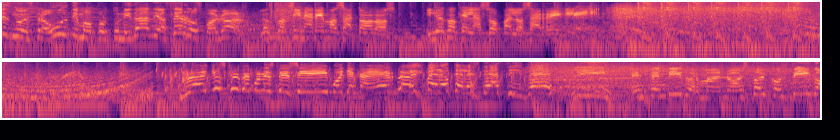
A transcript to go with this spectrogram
Es nuestra última oportunidad de hacerlos pagar. Los cocinaremos a todos y luego que la sopa los arregle. ¡Rayos, qué con este sí! ¡Voy a caer! Espero que les dé acidez. Lee, entendido, hermano. Estoy contigo.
